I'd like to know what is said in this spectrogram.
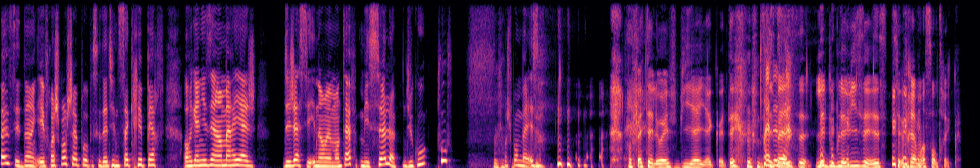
Ah, c'est dingue. Et franchement, chapeau, parce que d'être une sacrée perf, organiser un mariage, déjà, c'est énormément de taf, mais seule, du coup, pouf, franchement balèze. en fait, elle est au FBI à côté. les double vies, c'est vraiment son truc.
